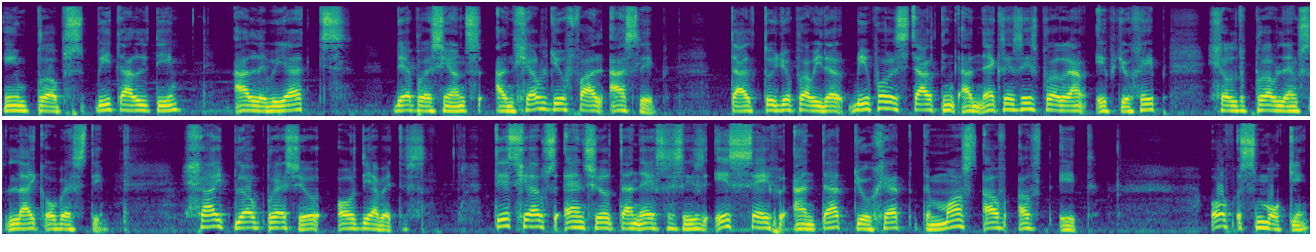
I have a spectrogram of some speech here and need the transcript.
improves vitality, alleviates depressions, and helps you fall asleep. Talk to your provider before starting an exercise program if you have health problems like obesity high blood pressure, or diabetes. This helps ensure that exercise is safe and that you get the most out of it. Of smoking.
